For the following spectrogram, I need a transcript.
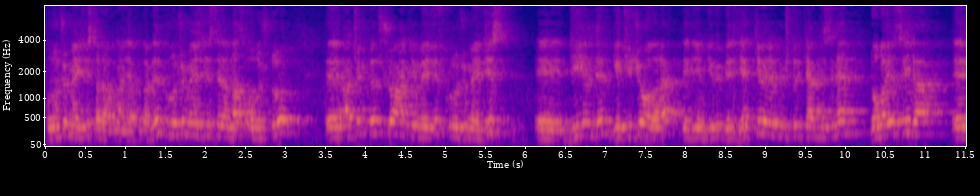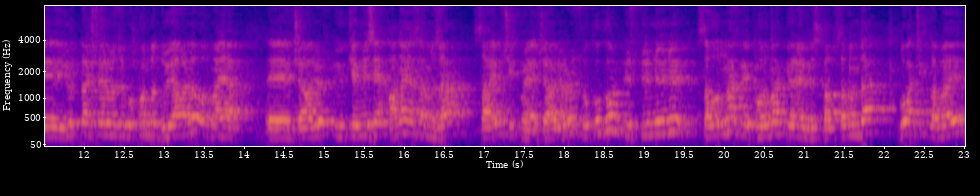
kurucu meclis tarafından yapılabilir. Kurucu meclislerin nasıl oluştuğu e, açıktır. Şu anki meclis kurucu meclis e, değildir. Geçici olarak dediğim gibi bir yetki verilmiştir kendisine. Dolayısıyla e, yurttaşlarımızı bu konuda duyarlı olmaya e, çağırıyoruz. Ülkemize, anayasamıza sahip çıkmaya çağırıyoruz. Hukukun üstünlüğünü savunmak ve korumak görevimiz kapsamında bu açıklamayı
